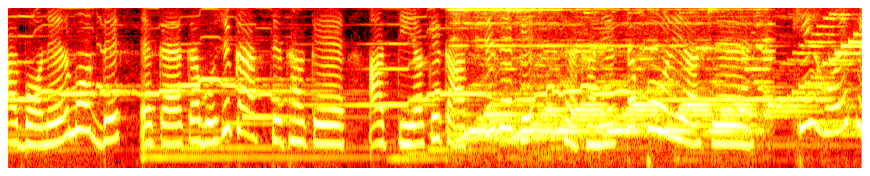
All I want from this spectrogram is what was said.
আর বনের মধ্যে একা একা বসে কাঁদতে থাকে। আর টিয়াকে কাঁদতে দেখে সেখানে একটা পড়ে আসে। কি হয়েছে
